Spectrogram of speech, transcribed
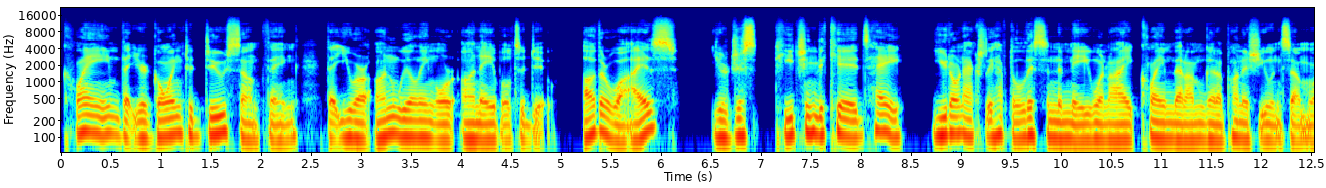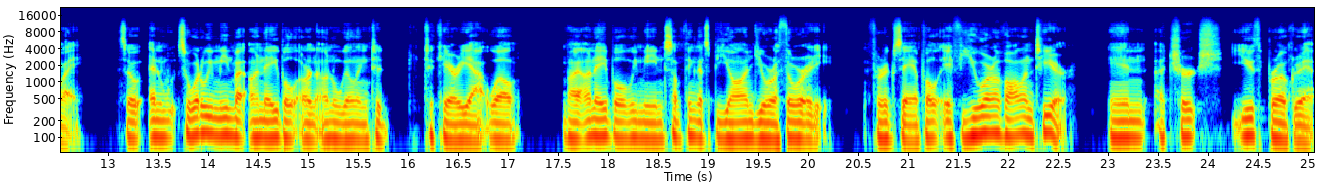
claim that you're going to do something that you are unwilling or unable to do. Otherwise, you're just teaching the kids, hey, you don't actually have to listen to me when I claim that I'm going to punish you in some way. So, and so what do we mean by unable or unwilling to, to carry out? Well, by unable, we mean something that's beyond your authority. For example, if you are a volunteer in a church youth program,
